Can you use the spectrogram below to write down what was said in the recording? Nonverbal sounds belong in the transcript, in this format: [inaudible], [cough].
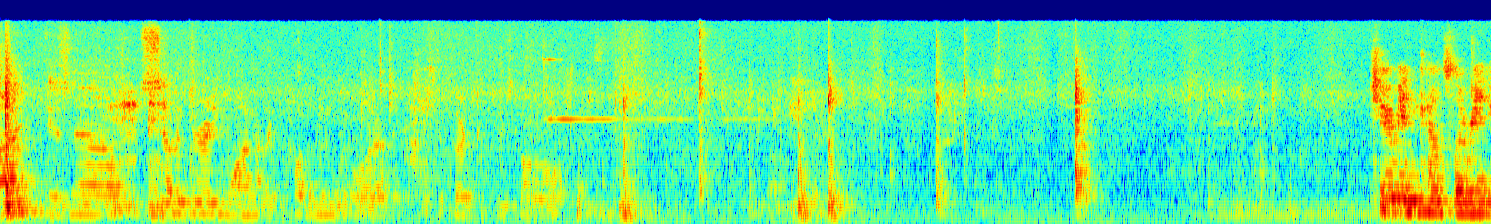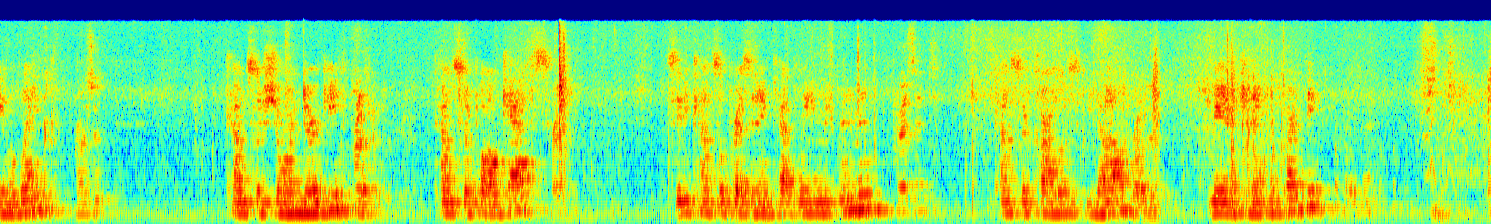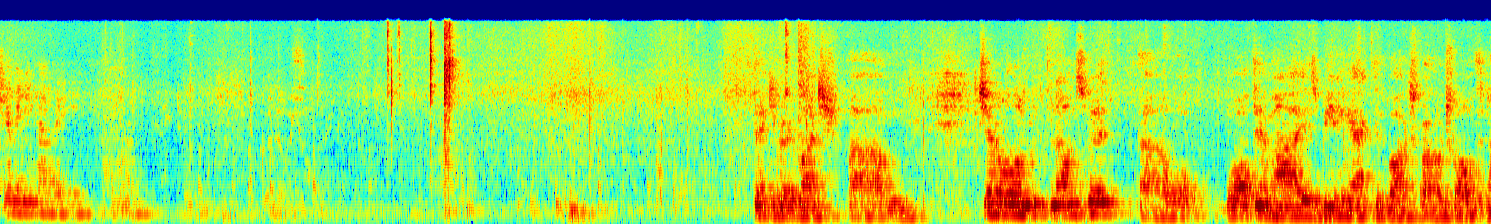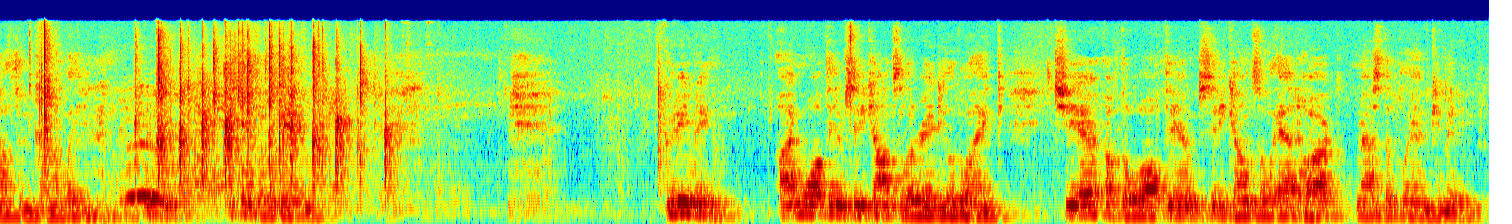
time is now seven thirty-one. I'd like to call the meeting to order. If the clerk could please call the roll. Chairman, Councilor Randy LeBlanc, Present? Councilor Sean Durkee. Present. Councilor Paul Katz, City Council President Kathleen McMenimen, Present. Councilor Carlos Vidal, Present. Mayor Jeanette McCarthy. Chairman, quorum. Thank you very much. Um, General announcement, uh, Waltham High is beating Acton Boxborough 12 to nothing currently. Good evening. I'm Waltham City Councilor Randy LeBlanc, Chair of the Waltham City Council Ad hoc Master Plan Committee.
